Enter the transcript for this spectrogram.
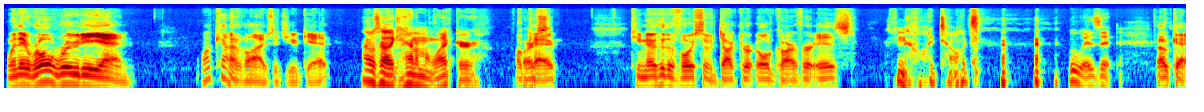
when they roll Rudy in, what kind of vibes did you get? That was like Hannibal Lecter. Of course. Okay, do you know who the voice of Dr. Earl Garver is? No, I don't. Who is it? Okay,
